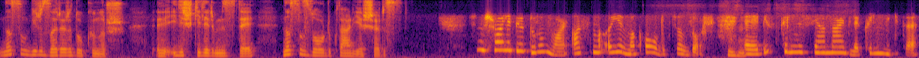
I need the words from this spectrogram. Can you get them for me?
nasıl bir zararı dokunur? E, ilişkilerimizde nasıl zorluklar yaşarız? Şimdi şöyle bir durum var. Aslında ayırmak oldukça zor. Ee, biz klinisyenler bile klinikte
